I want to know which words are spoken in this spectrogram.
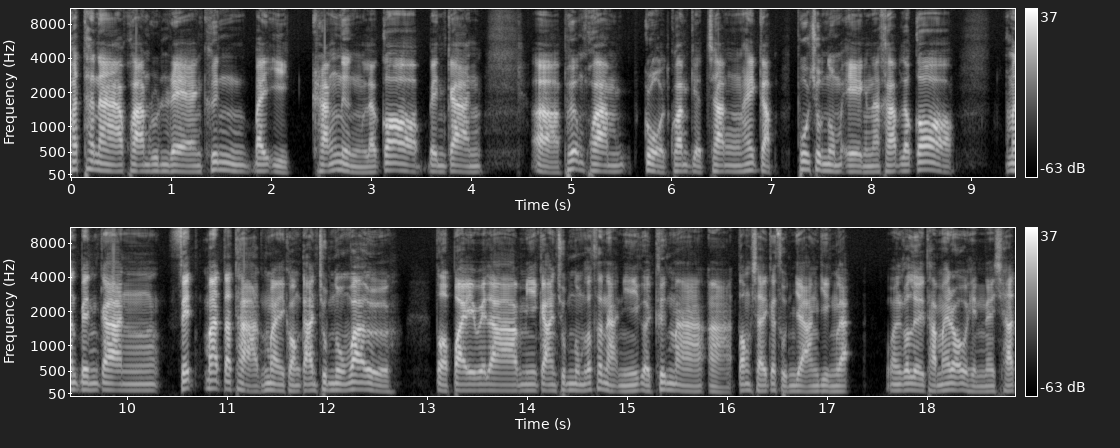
พัฒนาความรุนแรงขึ้นไปอีก ครั้งหนึ่ง แล้วก็เป็นการเพิ่มความโกรธความเกลียดชังให้กับผู้ชุมนุมเองนะครับ แล้วก็มันเป็นการเซตมาตรฐานใหม่ของการชุมนุมว่าเออ ต่อไปเวลามีการชุมนุมลักษณะนี้เกิดขึ้นมาอ่าต้องใช้กระสุนยางยิงละมันก็เลยทำให้เราเห็นในชัด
